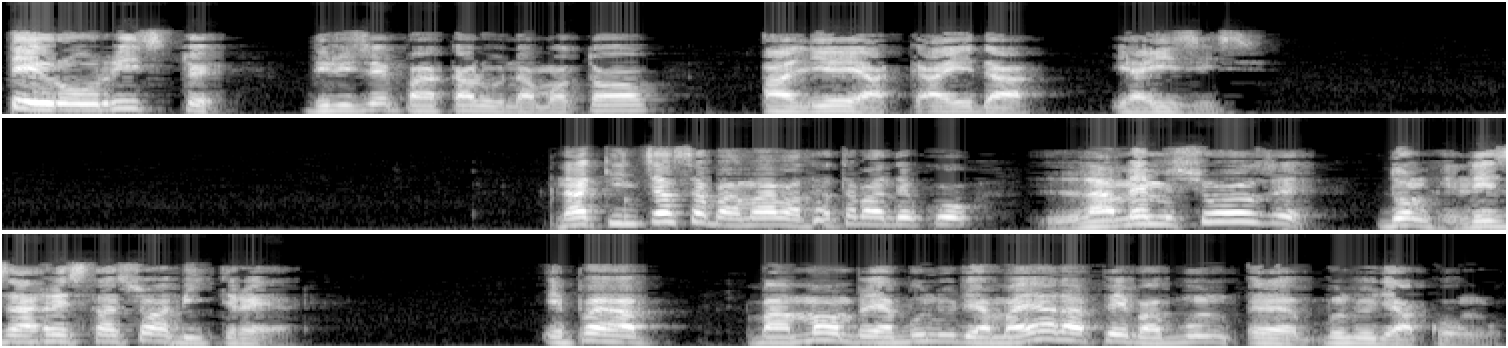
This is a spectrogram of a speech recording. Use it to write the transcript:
terroriste dirigée par Kalunda Motov allié à Qaïda et à ISIS. Na la même chose donc les arrestations arbitraires. Et pas bamembre ya bundu ya mayala mpe babundu ya congo.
